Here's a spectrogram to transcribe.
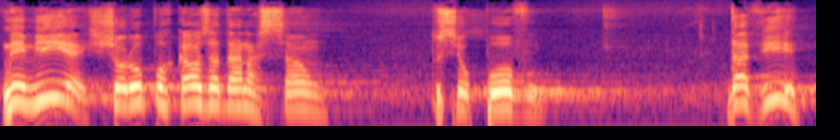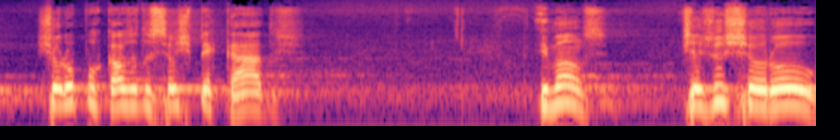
Neemias chorou por causa da nação, do seu povo. Davi chorou por causa dos seus pecados. Irmãos, Jesus chorou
